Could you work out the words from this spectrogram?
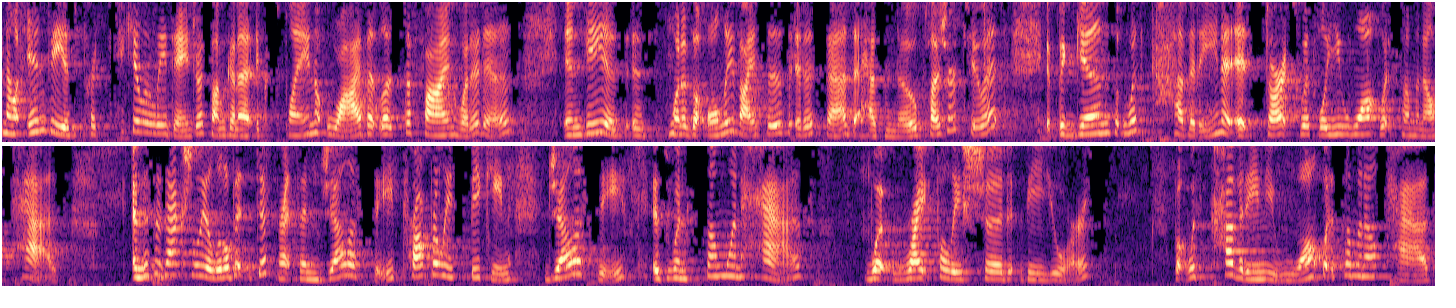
Now, envy is particularly dangerous. I'm going to explain why, but let's define what it is. Envy is, is one of the only vices, it is said, that has no pleasure to it. It begins with coveting. It starts with, well, you want what someone else has. And this is actually a little bit different than jealousy. Properly speaking, jealousy is when someone has what rightfully should be yours. But with coveting, you want what someone else has.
